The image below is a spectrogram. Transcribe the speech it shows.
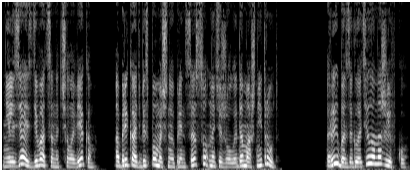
Нельзя издеваться над человеком, обрекать беспомощную принцессу на тяжелый домашний труд. Рыба заглотила наживку.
